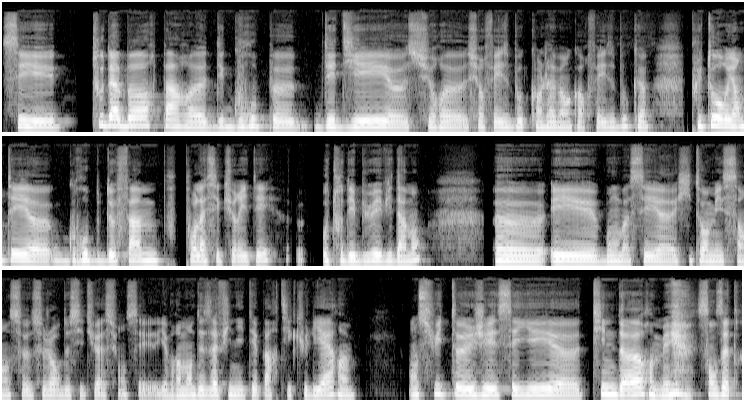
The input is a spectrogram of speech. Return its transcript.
c'est tout d'abord par, des groupes, dédiés, sur, sur Facebook quand j'avais encore Facebook, plutôt orientés, heu, groupe de femmes pour la sécurité, au tout début évidemment. Et bon, bah, c'est, hit or miss, hein, ce ce genre de situation. Il y a vraiment des affinités particulières. Ensuite, j'ai essayé, Tinder, mais sans être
